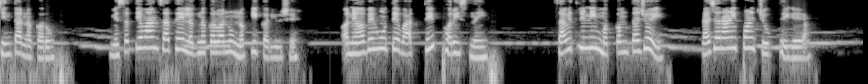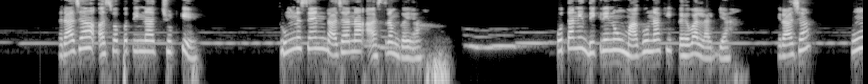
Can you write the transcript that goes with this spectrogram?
ચિંતા ન કરો. મેં સત્યવાન સાથે લગ્ન કરવાનું નક્કી કર્યું છે અને હવે હું તે વાતથી ફરીશ નહીં. સાવિત્રીની મક્કમતા જોઈ રાજા રાણી પણ ચૂપ થઈ ગયા. રાજા અશ્વપતિના છૂટકે ધુમ્નસેન રાજાના આશ્રમ ગયા. પોતાની દીકરીનું માગું નાખી કહેવા લાગ્યા રાજા, હું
